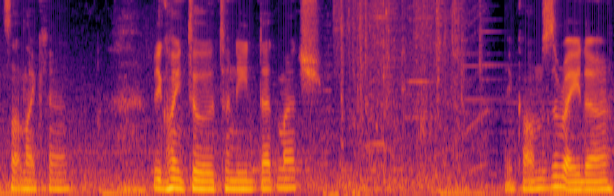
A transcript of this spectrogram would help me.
It's not like uh, we're going to, to need that much. Here comes the radar.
